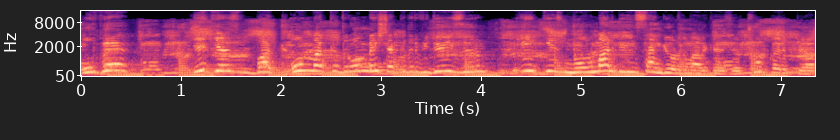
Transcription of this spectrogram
Oh be. İlk kez bak 10 dakikadır 15 dakikadır video izliyorum. İlk kez normal bir insan gördüm arkadaşlar. Çok garip ya.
